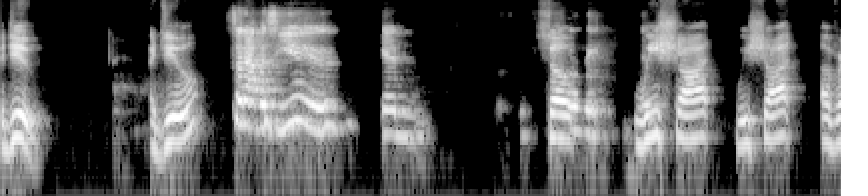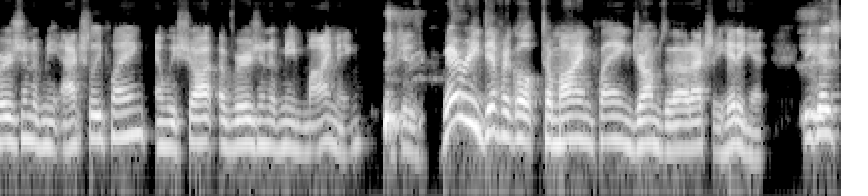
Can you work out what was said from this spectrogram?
I do. I do. So that was you in. So we shot we shot a version of me actually playing and we shot a version of me miming, which is very difficult to mime playing drums without actually hitting it because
